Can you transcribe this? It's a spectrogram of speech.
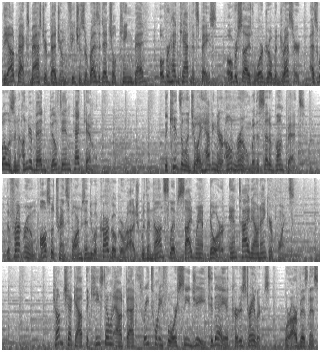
The Outback's master bedroom features a residential king bed, overhead cabinet space, oversized wardrobe and dresser, as well as an underbed built-in pet kennel. The kids will enjoy having their own room with a set of bunk beds. The front room also transforms into a cargo garage with a non-slip side ramp door and tie-down anchor points. Come check out the Keystone Outback 324 CG today at Curtis Trailers, where our business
